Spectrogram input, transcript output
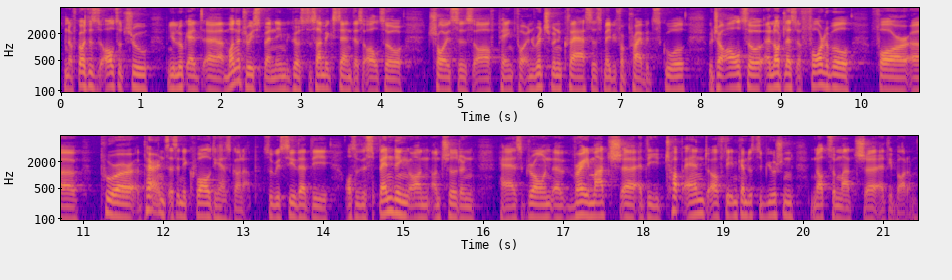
And of course, this is also true when you look at uh, monetary spending, because to some extent, there's also choices of paying for enrichment classes, maybe for private school, which are also a lot less affordable for uh, poorer parents as inequality has gone up. So we see that the also the spending on, on children has grown uh, very much uh, at the top end of the income distribution, not so much uh, at the bottom.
